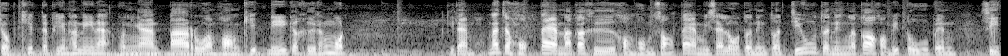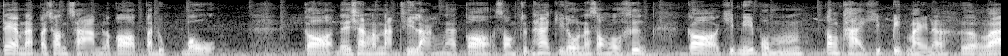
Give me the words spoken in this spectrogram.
จบคลิปแต่เพียงเท่านี้นะ ผลงานปลารวมของคลิปนี้ก็คือทั้งหมด กี่แต้มน่าจะ 6 แต้มนะก็คือของผม 2 แต้มมีไซโลตัวหนึ่งตัวจิ้วตัวหนึ่งแล้วก็ของพี่ตู่เป็น 4 แต้มนะปลาช่อน 3 แล้วก็ปลาดุกโบก็ได้ชั่งน้ำหนักทีหลังนะก็ 2.5 กิโลนะ2โลครึ่งก็คลิปนี้ผมต้องถ่ายคลิปปิดใหม่นะเพื่อว่า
